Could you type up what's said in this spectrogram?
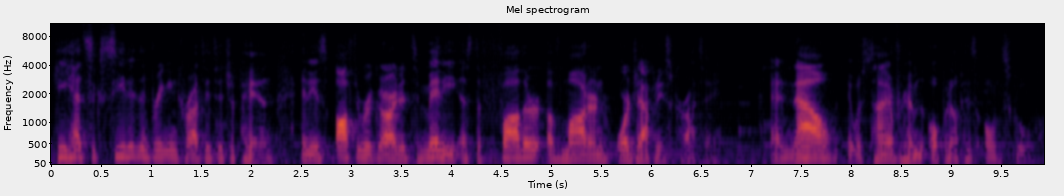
He had succeeded in bringing karate to Japan, and he is often regarded to many as the father of modern or Japanese karate. And now, it was time for him to open up his own school.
